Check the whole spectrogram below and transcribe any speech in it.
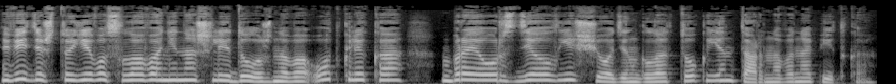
Видя, что его слова не нашли должного отклика, Бреор сделал еще один глоток янтарного напитка.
